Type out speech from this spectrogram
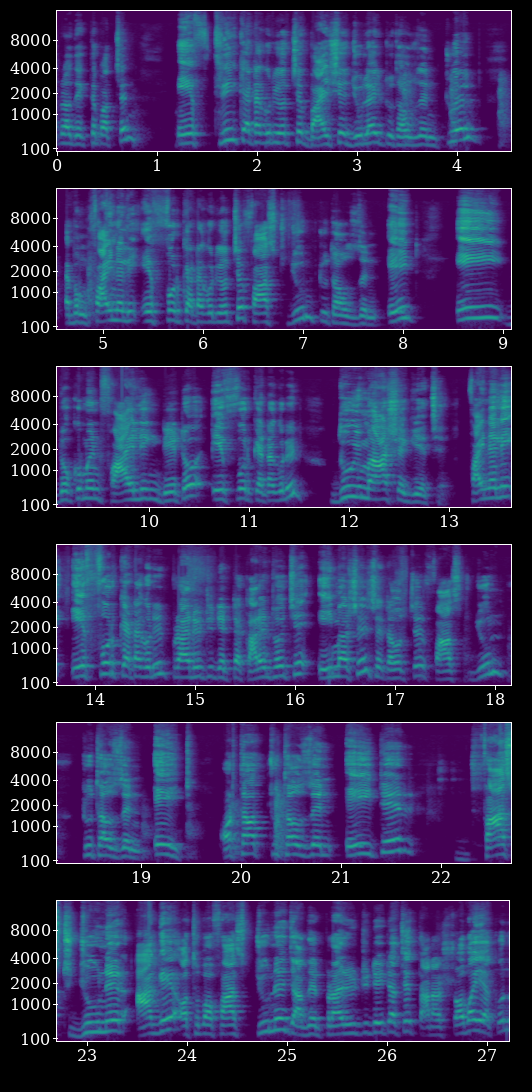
আপনারা দেখতে পাচ্ছেন। এফ থ্রি ক্যাটাগরি হচ্ছে বাইশে জুলাই টু এবং ফাইনালি এফ ফোর ক্যাটাগরি হচ্ছে ফার্স্ট জুন টু এই ডকুমেন্ট ফাইলিং ডেটও এফ ফোর ক্যাটাগরির দুই মাস এগিয়েছে। ফাইনালি এফ ফোর ক্যাটাগরির প্রায়োরিটি ডেটটা কারেন্ট হয়েছে, এই মাসে সেটা হচ্ছে first June two thousand eight অর্থাৎ টু থাউজেন্ড এইটের ফার্স্ট জুনের আগে অথবা ফার্স্ট জুনে যাদের প্রায়োরিটি ডেট আছে, তারা সবাই এখন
